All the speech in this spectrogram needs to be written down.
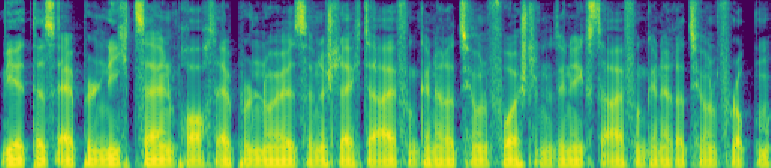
wird das Apple nicht sein, braucht Apple nur jetzt eine schlechte iPhone-Generation vorstellen und die nächste iPhone-Generation floppen.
